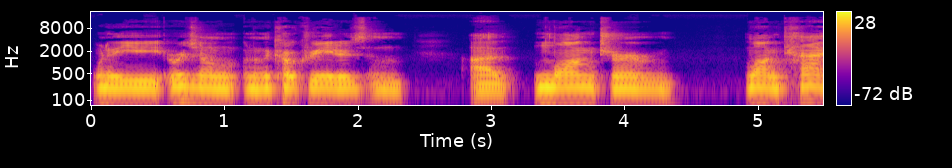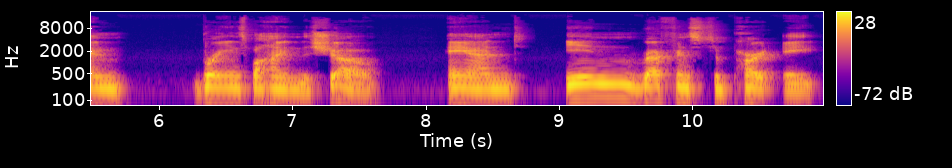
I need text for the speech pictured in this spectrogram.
one of the original one of the co-creators and uh, long-term long time brains behind the show. And in reference to part eight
